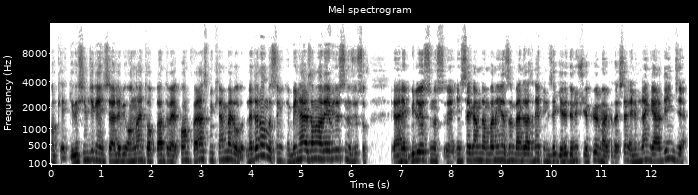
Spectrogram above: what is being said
Okey. Girişimci gençlerle bir online toplantı veya konferans mükemmel olur. Neden olmasın? Beni her zaman arayabilirsiniz Yusuf. Yani biliyorsunuz e, Instagram'dan bana yazın. Ben zaten hepinize geri dönüş yapıyorum arkadaşlar. Elimden geldiğince.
